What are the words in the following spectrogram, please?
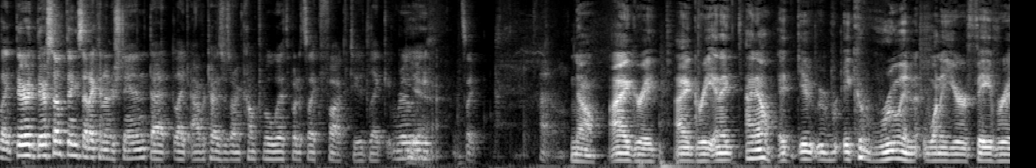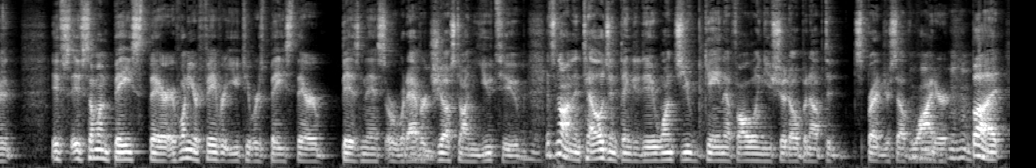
like there, there's some things that I can understand that like advertisers aren't comfortable with, but it's like fuck, dude. Like really, Yeah. it's like I don't know. No, I agree. I agree, and I I know it it, it could ruin one of your favorite. If if someone based their if one of your favorite YouTubers based their business or whatever mm-hmm. just on YouTube, mm-hmm. it's not an intelligent thing to do. Once you gain a following, you should open up to spread yourself mm-hmm. wider. But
